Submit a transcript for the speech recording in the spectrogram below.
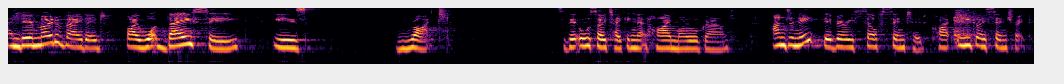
And they're motivated by what they see is right. So they're also taking that high moral ground. Underneath, they're very self-centred, quite egocentric.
